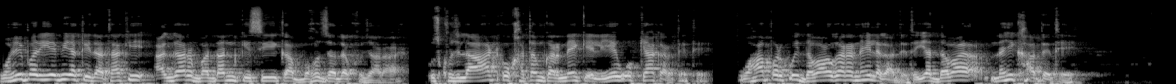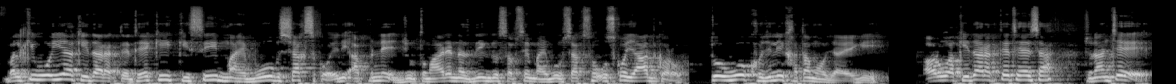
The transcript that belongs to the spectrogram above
वहीं पर यह भी अकीदा था कि अगर बदन किसी का बहुत ज़्यादा खुजा रहा है उस खुजलाहट को ख़त्म करने के लिए वो क्या करते थे? वहाँ पर कोई दवा वगैरह नहीं लगाते थे या दवा नहीं खाते थे, बल्कि वो ये अकीदा रखते थे कि किसी महबूब शख्स को, यानी अपने जो तुम्हारे नज़दीक जो सबसे महबूब शख्स हो, उसको याद करो तो वो खुजली ख़त्म हो जाएगी। और वो अकीदा रखते थे ऐसा। चुनाचे,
